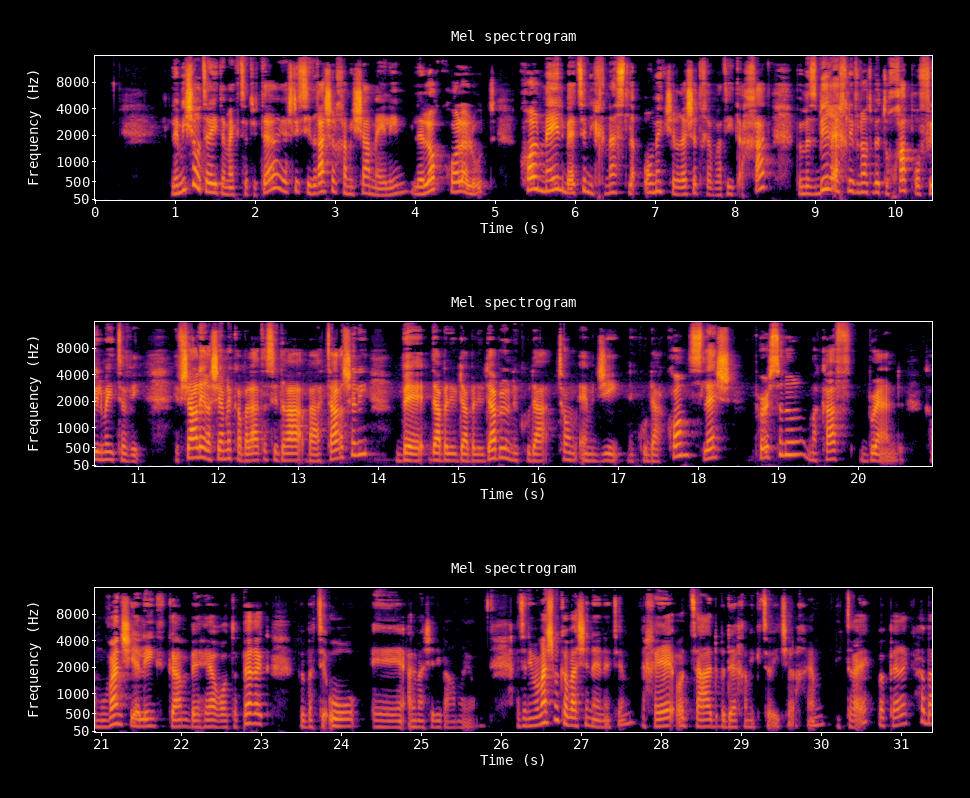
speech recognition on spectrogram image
למי שרוצה להתעמק קצת יותר, יש לי סדרה של חמישה מיילים, ללא כל עלות, כל מייל בעצם נכנס לעומק של רשת חברתית אחת ומסביר איך לבנות בתוכה פרופיל מיטבי. אפשר להירשם לקבלת הסדרה באתר שלי ב-www.tommg.com/personal-brand כמובן שיהיה לינק גם בהערות הפרק ובתיאור אה, על מה שדיברנו היום. אז אני ממש מקווה שנהנתם לחיי עוד צעד בדרך המקצועית שלכם. נתראה בפרק הבא.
